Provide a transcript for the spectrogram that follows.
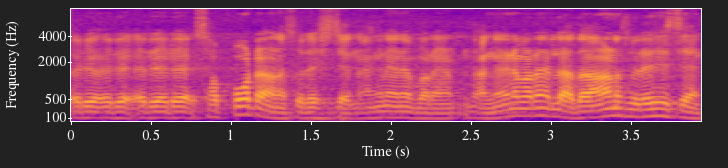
ഒരു ഒരു ഒരു- സപ്പോർട്ടാണ് സുരേഷ് അച്ഛൻ. അങ്ങനെ തന്നെ പറയാം. അങ്ങനെ തന്നെ പറയാനല്ല അതാണ് സുരേഷ് അച്ഛൻ.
